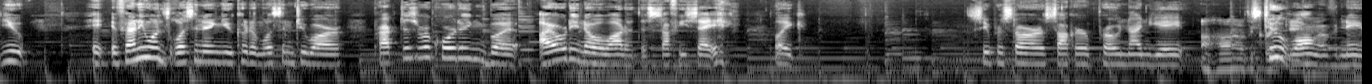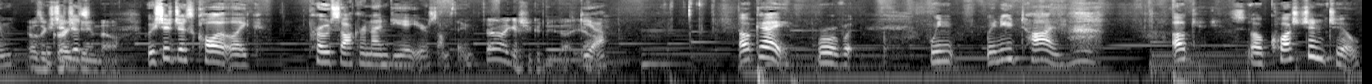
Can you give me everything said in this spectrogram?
You. Hey, if anyone's listening, you couldn't listen to our practice recording, but I already know a lot of the stuff he's saying. like, Superstar Soccer Pro 98. Uh huh. That was a It's too game. long of a name. It was a We great just- game, though. We should just call it, like, Pro Soccer 98 or something. Yeah, I guess you could do that. Yeah. Yeah. Okay. We're, we- we need time. okay. So question two,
